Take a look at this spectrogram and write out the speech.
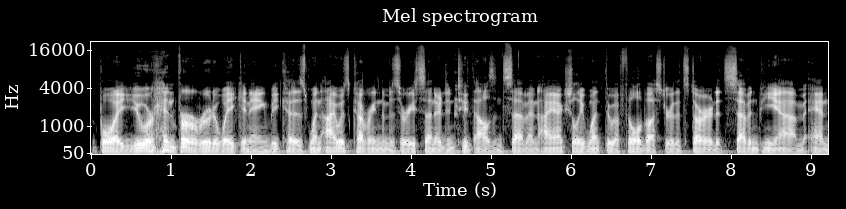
Boy, you were in for a rude awakening because when I was covering the Missouri Senate in 2007, I actually went through a filibuster that started at 7 p.m. and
